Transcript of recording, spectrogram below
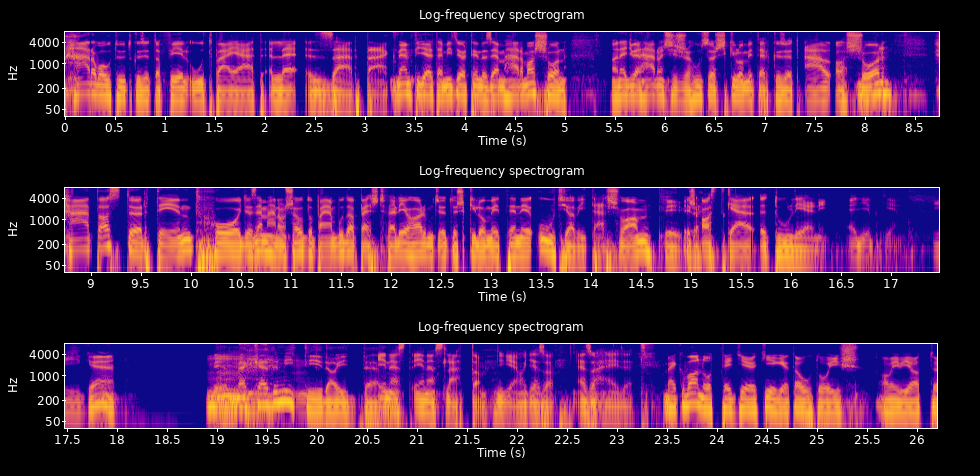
három autó ütközött a fél útpályát lezárták. Nem figyeltem, mi történt az M3-ason? A 43-as és a 20-as kilométer között áll a sor. Hát az történt, hogy az M3-as autópályán Budapest felé a 35-ös kilométernél útjavítás van, Végre. és azt kell túlélni egyébként. Igen. Miért? Neked mit ír a internet? Én ezt, én ezt láttam, igen, hogy ez a, ez a helyzet. Meg van ott egy kiégett autó is, ami miatt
